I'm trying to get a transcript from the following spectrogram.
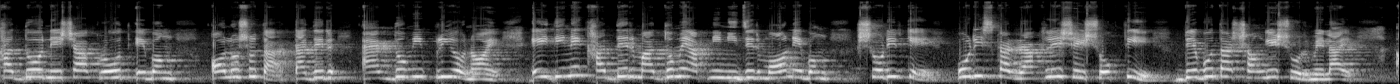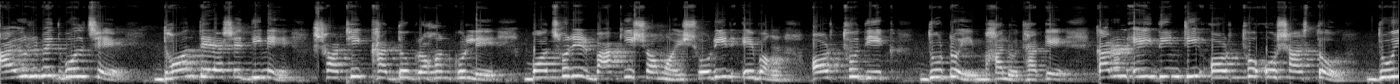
খাদ্য, নেশা, ক্রোধ এবং অলসতা তাদের একদমই প্রিয় নয়। এই দিনে খাদ্যের মাধ্যমে আপনি নিজের মন এবং শরীরকে পরিষ্কার রাখলে সেই শক্তি দেবতার সঙ্গে সুর মেলায়। আয়ুর্বেদ বলছে, ধন তেরাসের দিনে সঠিক খাদ্য গ্রহণ করলে বছরের বাকি সময় শরীর এবং অর্থ দিক দুটোই ভালো থাকে। কারণ এই দিনটি অর্থ ও স্বাস্থ্য দুই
